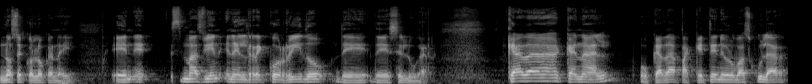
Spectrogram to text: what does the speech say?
no se colocan ahí. En, más bien en el recorrido de, de ese lugar. Cada canal o cada paquete neurovascular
